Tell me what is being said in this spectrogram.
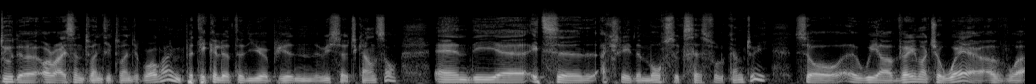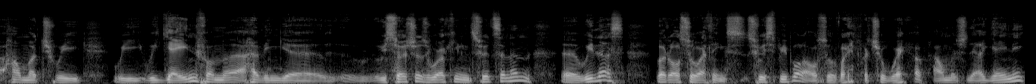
to the Horizon 2020 program, in particular to the European Research Council, and the, uh, it's uh, actually the most successful country. So uh, we are very much aware of how much we, we, we gain from uh, having uh, researchers working in Switzerland uh, with us, but also I think Swiss people are also very much aware of how much they are gaining.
